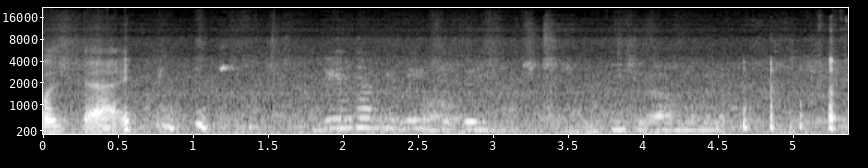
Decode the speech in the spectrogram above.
pagkain. Hindi yan nabili. Dito yun. Sira mo naman ako.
